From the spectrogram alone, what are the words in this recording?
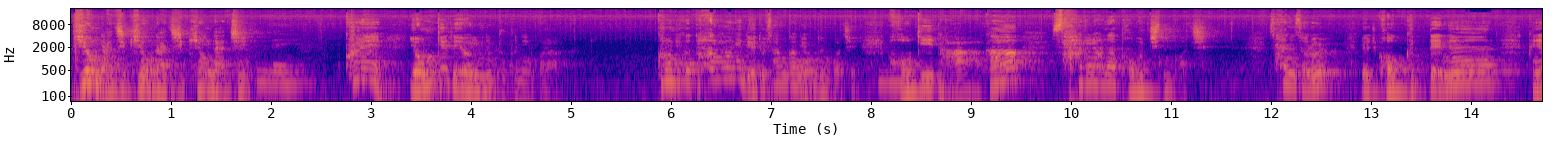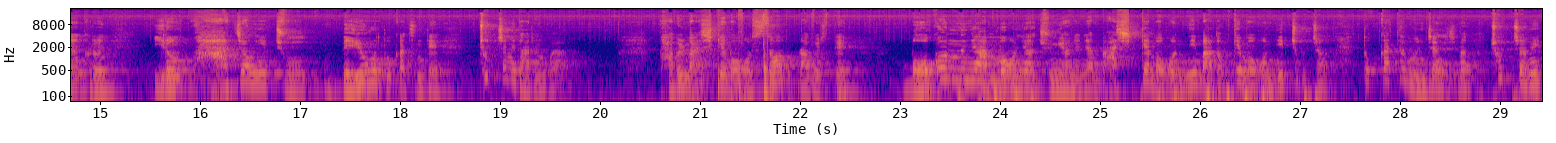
기억나지, 기억나지, 기억나지. 네. 그래 연계되어 있는 부분인 거야. 그러니까 당연히 뇌도 상관이 없는 거지. 거기다가 살을 하나 더 붙이는 거지. 산소를 여- 거, 그때는 그냥 그런 이런 과정이 주 내용은 똑같은데 초점이 다른 거야. 밥을 맛있게 먹었어? 라고 했을 때 먹었느냐 안 먹었느냐 중요하느냐 맛있게 먹었니 맛없게 먹었니 초점 똑같은 문장이지만 초점이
